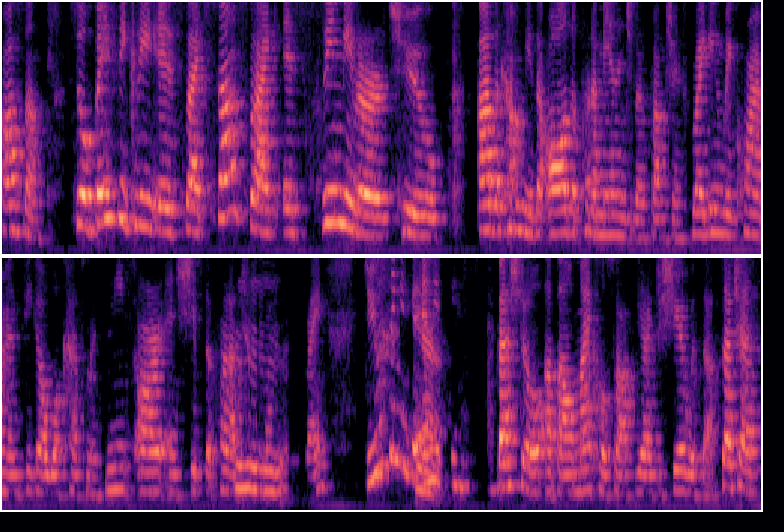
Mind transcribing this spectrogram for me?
Awesome. So basically it's like, sounds like it's similar to other companies that all the product management functions, writing requirement, figure out what customers needs are and ship the product mm -hmm. to customers, mm-hmm. right? Do you think there's yeah. anything special about Microsoft you like to share with us, such as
